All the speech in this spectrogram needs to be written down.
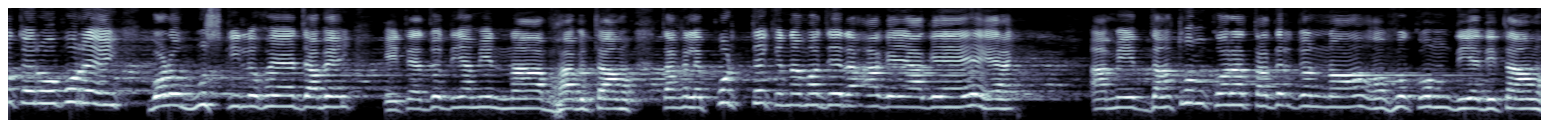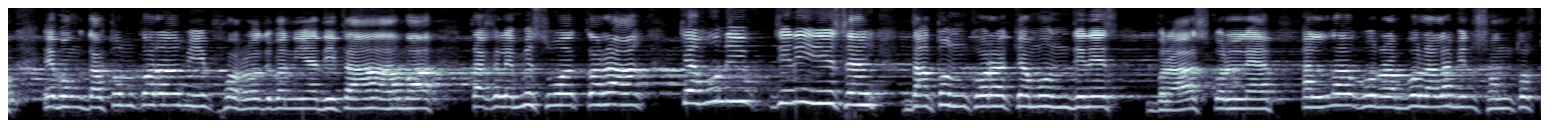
উম্মতের উপরে বড় মুশকিল হয়ে যাবে। এটা যদি আমি না ভাবতাম, তাহলে প্রত্যেক নামাজের আগে আগে আমি দাঁতন করা তাদের জন্য হুকুম দিয়ে দিতাম এবং দাঁতন করা আমি ফরজ বানিয়ে দিতাম। তাহলে মিসওয়াক করা কেমনই জিনিস, দাঁতন করা কেমন জিনিস? ব্রাশ করলে আল্লাহ রাব্বুল আলামিন সন্তুষ্ট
